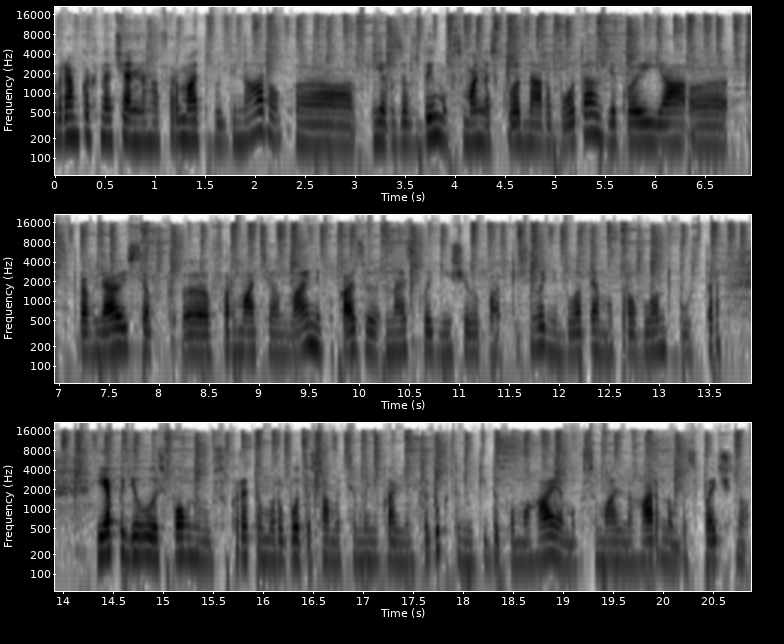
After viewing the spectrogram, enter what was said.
В рамках навчального формату вебінару, е, як завжди, максимально складна робота, з якою я е, справляюся в е, форматі онлайн і показую найскладніші випадки. Сьогодні була тема про блонд бустер. Я поділилась повними секретами роботи саме цим унікальним продуктом, який допомагає максимально гарно, безпечно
